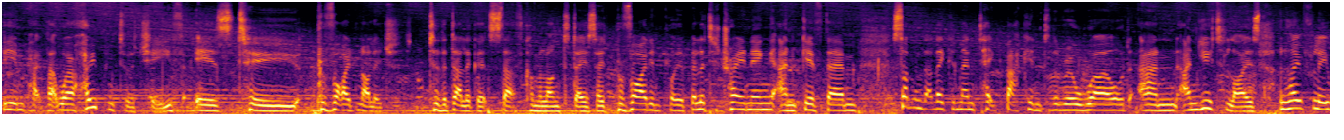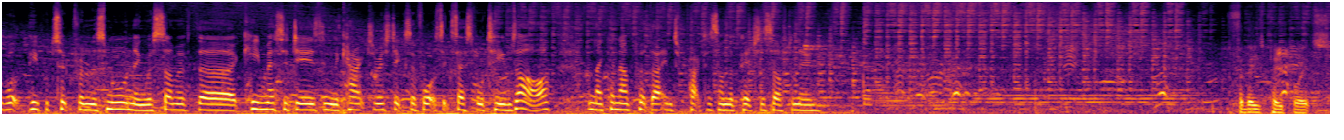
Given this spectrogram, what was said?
the impact that we're hoping to achieve is to provide knowledge to the delegates that have come along today. So provide employability training and give them something that they can then take back into the real world and, and utilise. And hopefully what people took from this morning was some of the key messages and the characteristics of what successful teams are, and they can now put that into practice on the pitch this afternoon. For these people, it's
